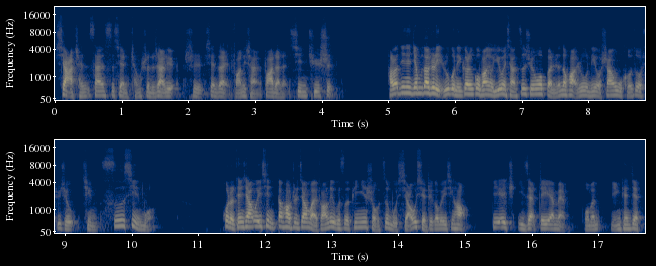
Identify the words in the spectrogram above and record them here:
下沉三四线城市的战略，是现在房地产发展的新趋势。好了，今天节目到这里。如果你个人购房有疑问，想咨询我本人的话，如果你有商务合作需求，请私信我，或者添加微信“邓浩志教买房”六个字拼音首字母小写这个微信号 d h e z j m f。我们明天见。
